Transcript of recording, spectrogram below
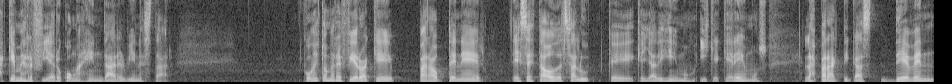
¿A qué me refiero con agendar el bienestar? Con esto me refiero a que para obtener ese estado de salud que, ya dijimos y que queremos, las prácticas deben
